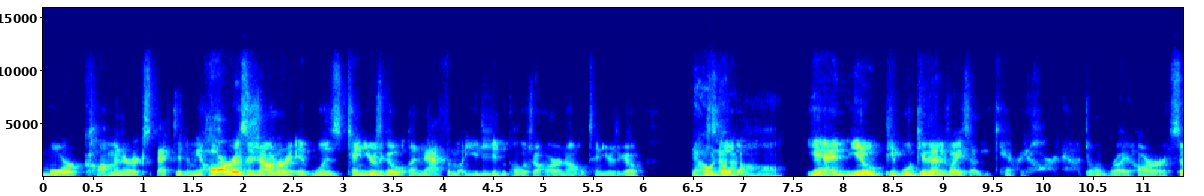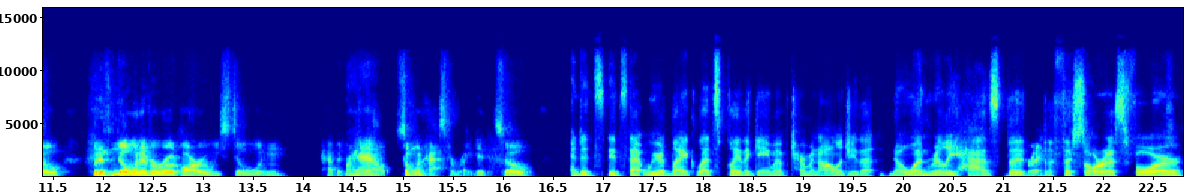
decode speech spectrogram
more common or expected. I mean, horror as a genre, it was 10 years ago anathema. You didn't publish a horror novel 10 years ago. No, so, not at all. Yeah. And, you know, people would give that advice. Oh, you can't write horror now. Don't write horror. So, but if no one ever wrote horror, we still wouldn't have it right. now. Someone has to write it. So, and it's it's that weird like let's play the game of terminology that no one really has the right. the thesaurus for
